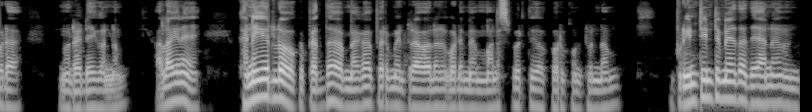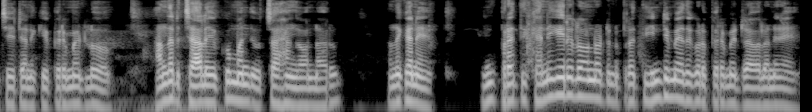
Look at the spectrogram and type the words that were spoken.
కూడా మేము రెడీగా ఉన్నాం. అలాగనే కనిగిరిలో ఒక పెద్ద మెగా పిరమిడ్ రావాలని కూడా మేము మనస్ఫూర్తిగా కోరుకుంటున్నాం. ఇప్పుడు ఇంటింటి మీద ధ్యానం చేయడానికి పిరమిడ్లో అందరు చాలా ఎక్కువ మంది ఉత్సాహంగా ఉన్నారు. అందుకని ప్రతి కనిగిరిలో ఉన్నటువంటి ప్రతి ఇంటి మీద కూడా పిరమిడ్ రావాలని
